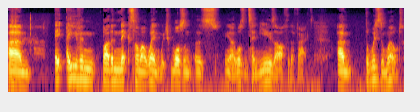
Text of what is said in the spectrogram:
um, it, even by the next time I went, which wasn't as you know, wasn't ten years after the fact, um, the Wizarding World.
